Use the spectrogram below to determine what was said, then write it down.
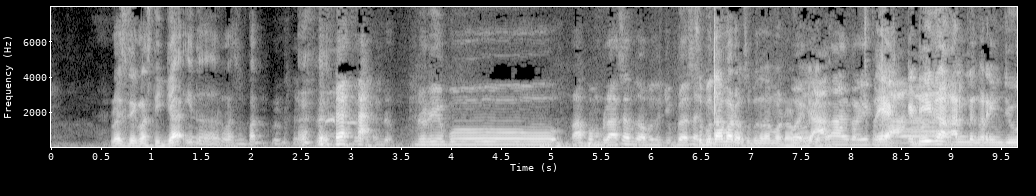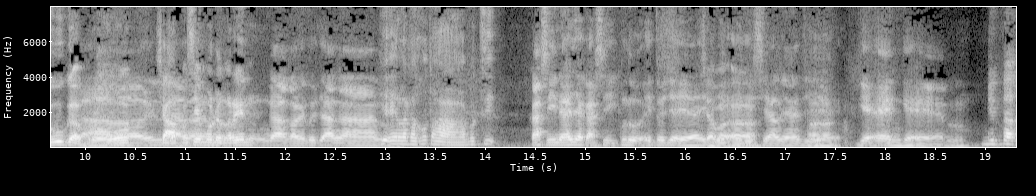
lu SD kelas 3 itu kelas 4 2018 atau 17 sebut nama dong sebut nama dong Oh, jangan kalau itu ya jangan. dia nggak akan dengerin juga bro Nah, siapa sih yang mau dengerin Enggak, kalau itu jangan. ya elah takut amat sih Kasih ini aja, kasih clue itu aja ya. Siapa? Ini, Ah. inisialnya aja ya. Ah. GN, GN. Gita.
